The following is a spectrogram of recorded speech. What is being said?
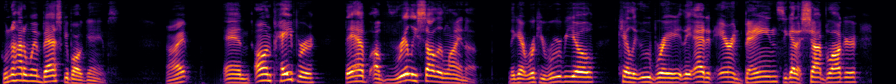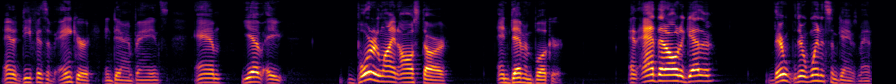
who know how to win basketball games. All right, and on paper, they have a really solid lineup. They got Ricky Rubio, Kelly Oubre. They added Aron Baynes. You got a shot blocker and a defensive anchor in Darren Baynes. And you have a borderline all star and Devin Booker. And add that all together, they're they're winning some games, man.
